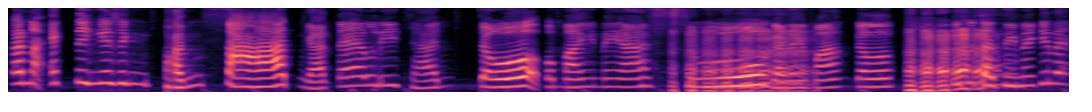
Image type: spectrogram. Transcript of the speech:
karena aktingnya sing bangsat, nggak teli jancuk, pemainnya asu, gak ada yang mangkel. Itu tadi iki lek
